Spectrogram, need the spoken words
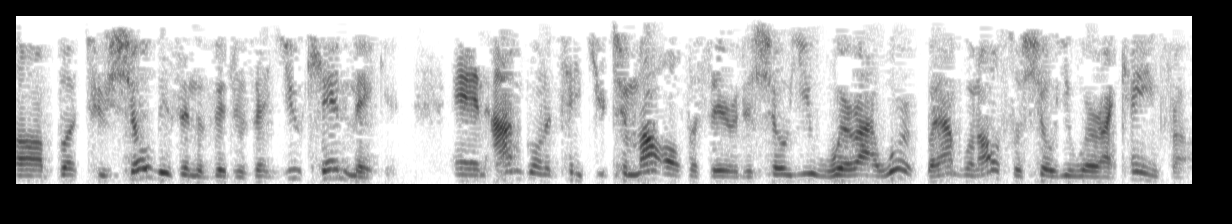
uh, but to show these individuals that you can make it and I'm going to take you to my office area to show you where I work, but I'm going to also show you where I came from.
